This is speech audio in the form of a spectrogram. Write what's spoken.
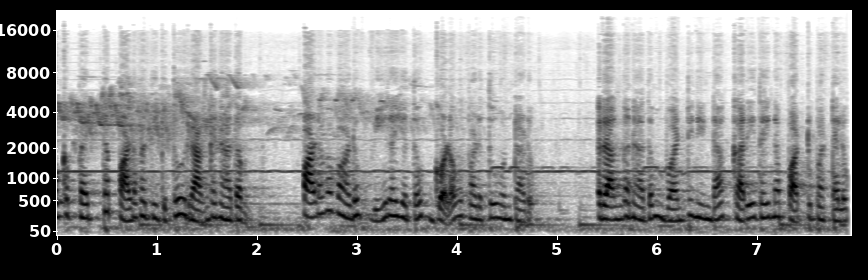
ఒక పెద్ద పడవ దిగుతూ రంగనాథం పడవవాడు వీరయ్యతో గొడవ పడుతూ ఉంటాడు. రంగనాథం వంటి నిండా ఖరీదైన పట్టుబట్టలు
